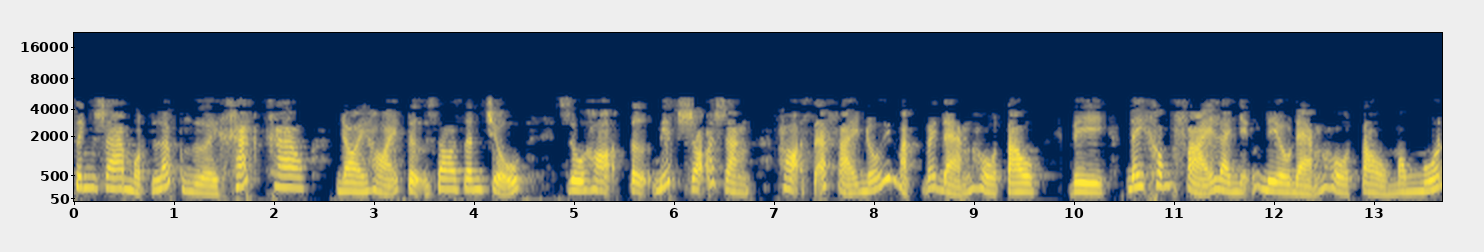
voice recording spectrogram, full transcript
sinh ra một lớp người khát khao đòi hỏi tự do dân chủ, dù họ tự biết rõ rằng họ sẽ phải đối mặt với đảng Hồ Tàu, vì đây không phải là những điều đảng Hồ Tàu mong muốn.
